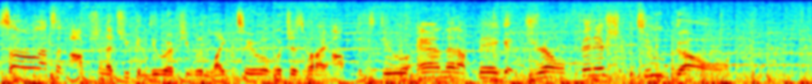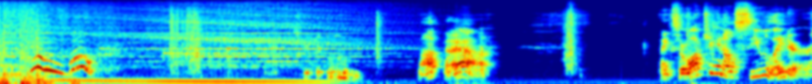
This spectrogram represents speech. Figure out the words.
So that's an option that you can do if you would like to, which is what I opted to do. And then a big drill finish to go. Woo! Woo! Not bad. Thanks for watching, and I'll see you later.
